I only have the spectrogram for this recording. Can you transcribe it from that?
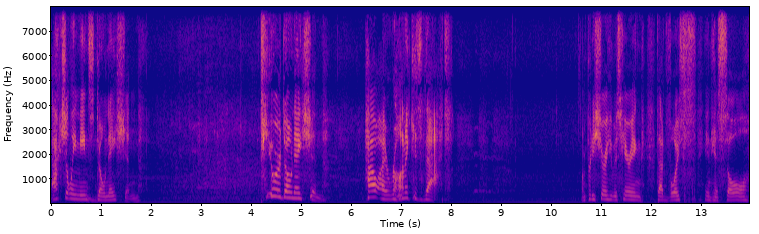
actually means donation. Pure donation. How ironic is that? I'm pretty sure he was hearing that voice in his soul.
